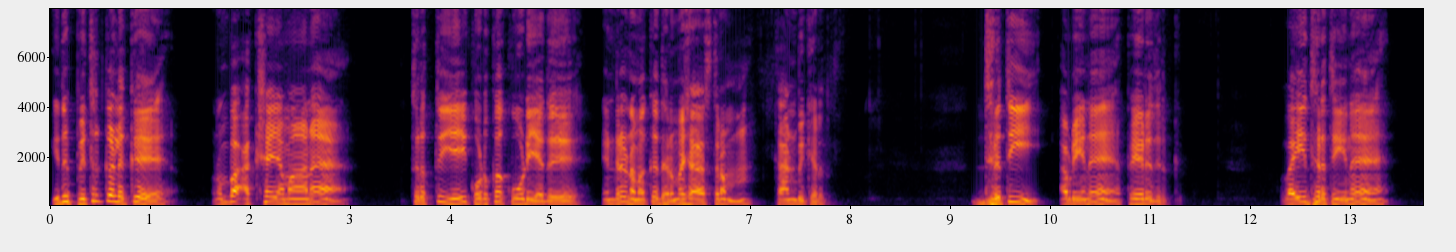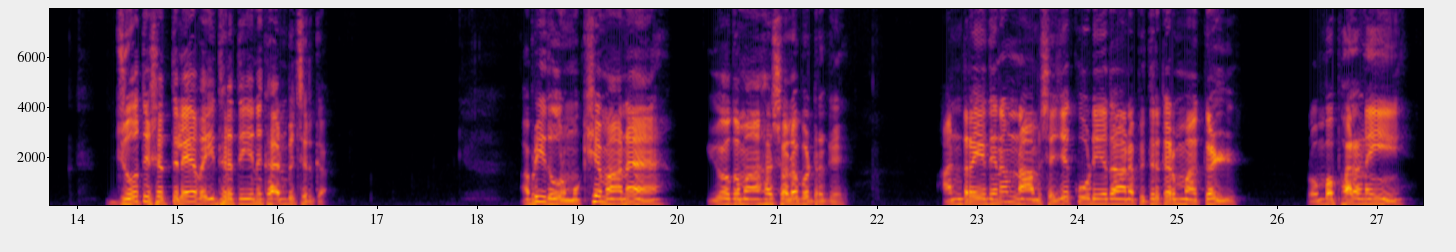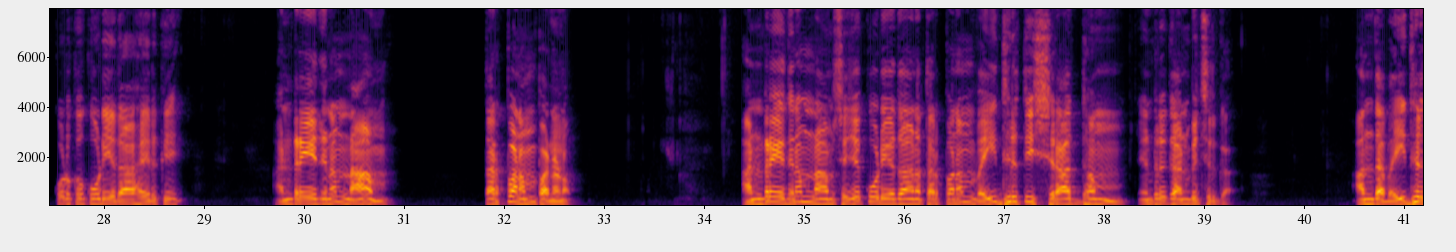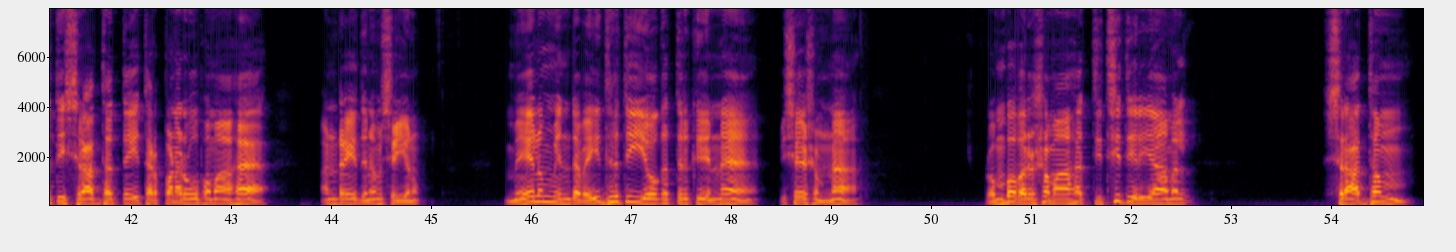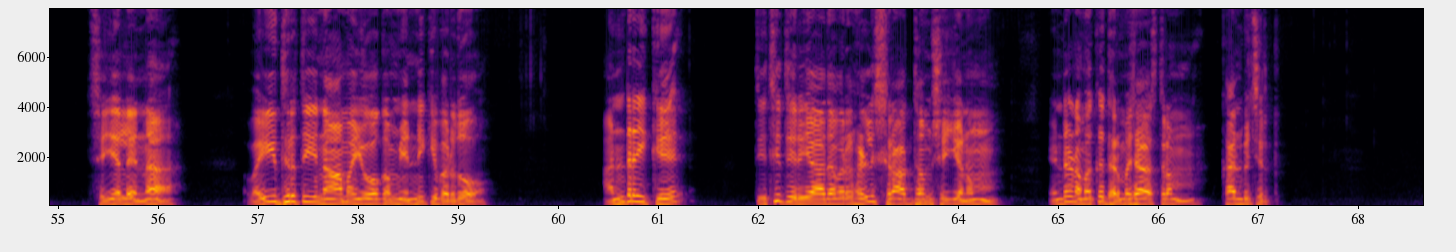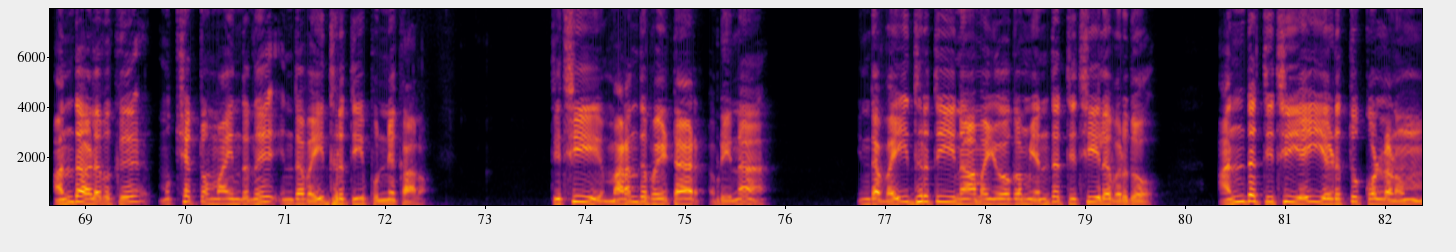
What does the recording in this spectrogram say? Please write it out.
இது பித்திருக்களுக்கு ரொம்ப அக்ஷயமான திருப்தியை கொடுக்கக்கூடியது என்று நமக்கு தர்மசாஸ்திரம் காண்பிக்கிறது. திருதி அப்படின்னு பேர் இது இருக்கு வைதிருத்தின்னு ஜோதிஷத்திலே வைத்திருத்தின்னு காண்பிச்சிருக்கா. அப்படி இது ஒரு முக்கியமான யோகமாக சொல்லப்பட்டிருக்கு. அன்றைய தினம் நாம் செய்யக்கூடியதான பித்திருக்கர்மாக்கள் ரொம்ப பலனை கொடுக்கக்கூடியதாக இருக்குது அன்றைய தினம் நாம் தர்ப்பணம் பண்ணணும். அன்றைய தினம் நாம் செய்யக்கூடியதான தர்ப்பணம் வைத்திருத்தி ஸ்ராத்தம் என்று காண்பிச்சிருக்கா அந்த வைத்திருத்தி ஸ்ராத்தத்தை தர்ப்பண ரூபமாக அன்றைய தினம் செய்யணும். மேலும் இந்த வைத்திருத்தி யோகத்திற்கு என்ன விசேஷம்னா ரொம்ப வருஷமாக திதி தெரியாமல் ஸ்ராத்தம் செய்யலைன்னா வைத்திருத்தி நாம யோகம் என்னைக்கு வருதோ அன்றைக்கு திதி தெரியாதவர்கள் ஸ்ராத்தம் செய்யணும் என்று நமக்கு தர்மசாஸ்திரம் காண்பிச்சிருக்கு. அந்த அளவுக்கு முக்கியத்துவம் வாய்ந்தது இந்த வைத்திருத்தி புண்ணிய காலம் திதி மறந்து போயிட்டார் அப்படின்னா இந்த வைத்திருத்தி நாம யோகம் எந்த திதியில் வருதோ அந்த திதியை எடுத்துக்கொள்ளணும்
